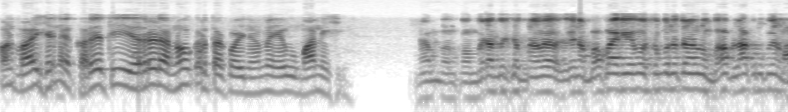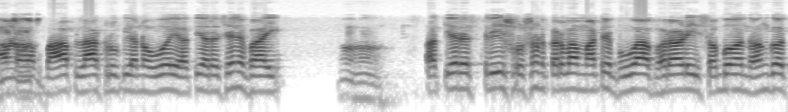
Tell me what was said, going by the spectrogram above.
પણ ભાઈ છે ને ઘરેથી હરેડા ન કરતા કોઈને અમે એવું માની છીએ. હા, બ- બ- બરાબર છે પણ હવે એના બાપા એવો સંબંધ હતો એનો બાપ લાખ રૂપિયાનો બાપા- લાખ હોય અત્યારે છે ને ભાઈ અત્યારે સ્ત્રી શોષણ કરવા માટે ભુવા ભરાડી સંબંધ અંગત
